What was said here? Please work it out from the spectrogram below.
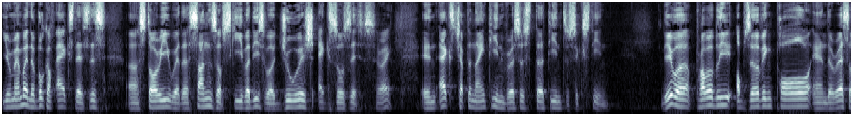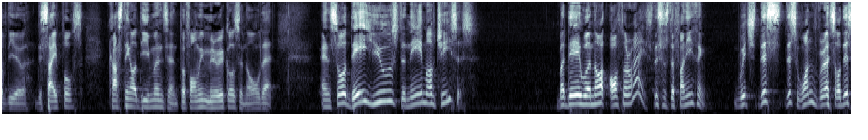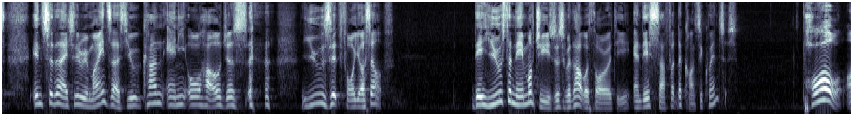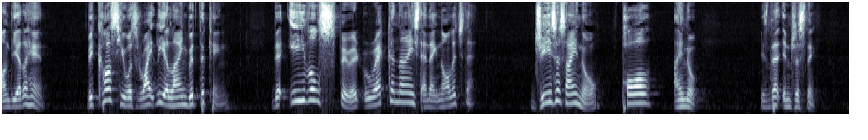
You remember in the book of Acts, there's this uh, story where the sons of Sceva, these were Jewish exorcists, right? In Acts chapter 19, verses 13 to 16. They were probably observing Paul and the rest of the uh, disciples, casting out demons and performing miracles and all that. And so they used the name of Jesus. But they were not authorized. This is the funny thing. Which this, this one verse or this incident actually reminds us you can't any old how just use it for yourself. They used the name of Jesus without authority and they suffered the consequences. Paul, on the other hand, because he was rightly aligned with the king, the evil spirit recognized and acknowledged that. Jesus, I know. Paul, I know. Isn't that interesting?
